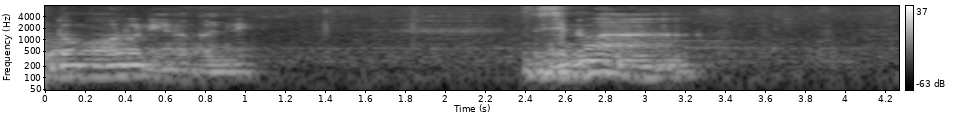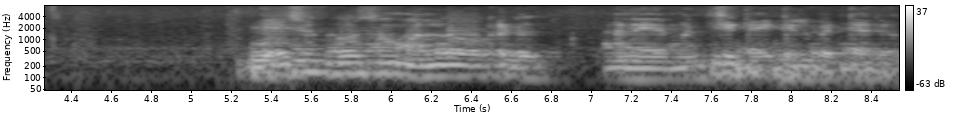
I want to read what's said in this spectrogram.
కుటుంబంలో నేను ఒకరిని సినిమా దేశం కోసం మనలో ఒకడు అనే మంచి టైటిల్ పెట్టారు.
